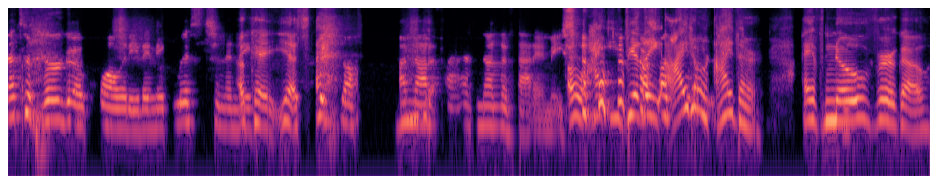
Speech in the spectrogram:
That's a Virgo quality. They make lists and then they Okay. Yes. I'm not. I have none of that in me. So. Oh, I, really? I don't either. I have no Virgo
